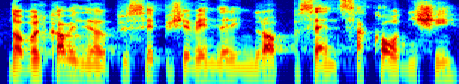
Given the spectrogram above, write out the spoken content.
Dopo il Covid è diventato più semplice vendere in drop senza codici?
